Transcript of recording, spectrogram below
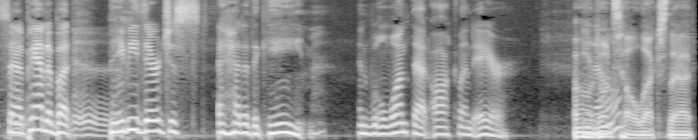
sad panda, but mm. maybe they're just ahead of the game, and we'll want that Auckland air. Oh, You know? don't tell Lex that.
